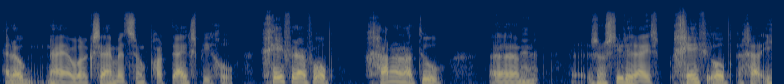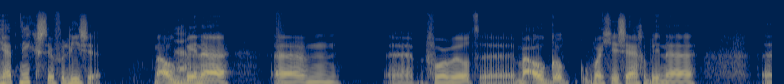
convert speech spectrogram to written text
en ook, nou ja, wat ik zei met zo'n praktijkspiegel. Geef je daarvoor op. Ga er naartoe. Ehm, Ja. Zo'n studiereis, geef je op. Ga, je hebt niks te verliezen. Maar ook binnen, ehm, eh, bijvoorbeeld, eh, maar ook, ook wat je zegt binnen eh,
